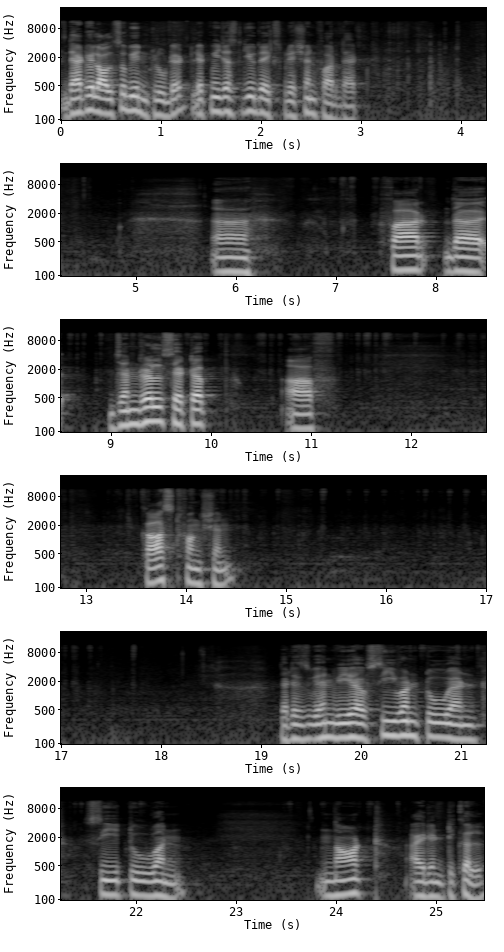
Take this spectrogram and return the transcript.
that will also be included. Let me just give the expression for that. Uh, for the general setup of cost function that is when we have C 1 2 and C 2 1 not identical.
